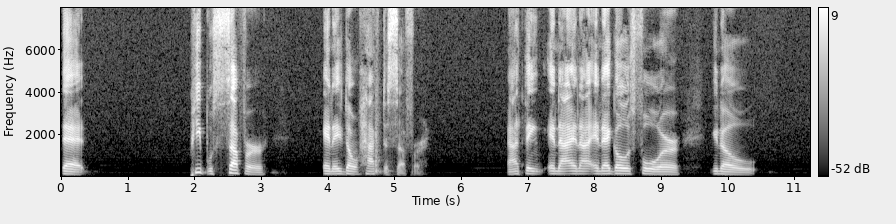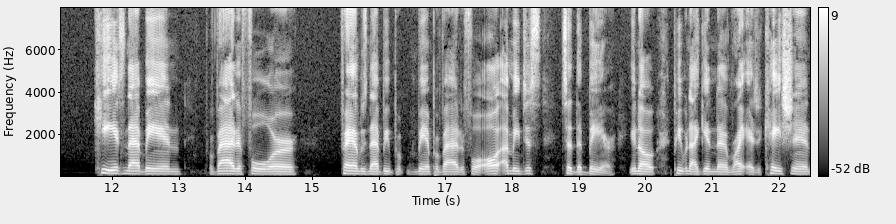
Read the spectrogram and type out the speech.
that people suffer and they don't have to suffer. I think and I and I and that goes for you know kids not being provided for, families not be being provided for. All I mean, just to the bare. You know, people not getting the right education.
